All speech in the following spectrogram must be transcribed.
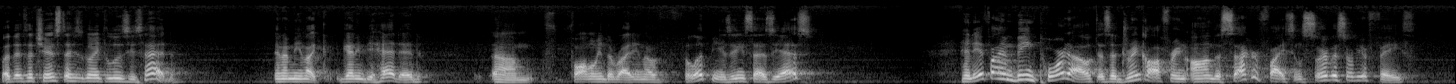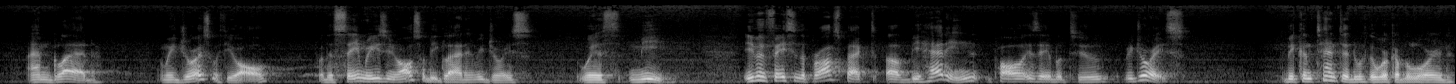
but there's a chance that he's going to lose his head. And I mean, like getting beheaded um, following the writing of Philippians. And he says, Yes. And if I am being poured out as a drink offering on the sacrifice and service of your faith, I am glad and rejoice with you all. For the same reason, you also be glad and rejoice with me. Even facing the prospect of beheading, Paul is able to rejoice, be contented with the work of the Lord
